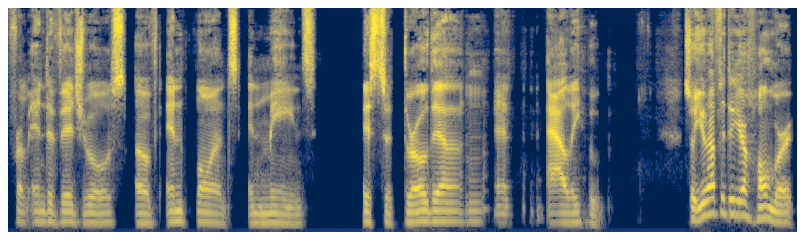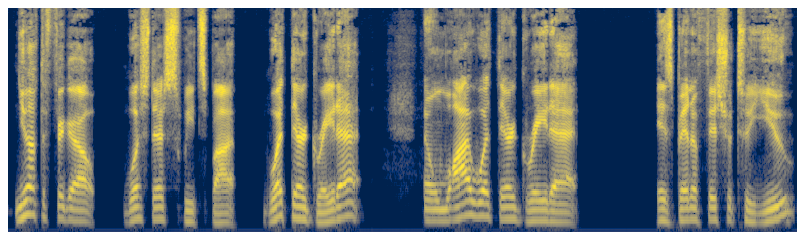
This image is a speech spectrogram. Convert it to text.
from individuals of influence and means is to throw them an alley hoop. So you have to do your homework. You have to figure out what's their sweet spot, what they're great at, and why what they're great at is beneficial to you,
